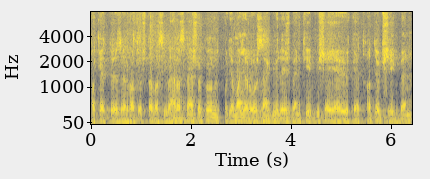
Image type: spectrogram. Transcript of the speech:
a 2006-os tavaszi választásokon, hogy a Magyar Országgyűlésben képviselje őket, ha többségben,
